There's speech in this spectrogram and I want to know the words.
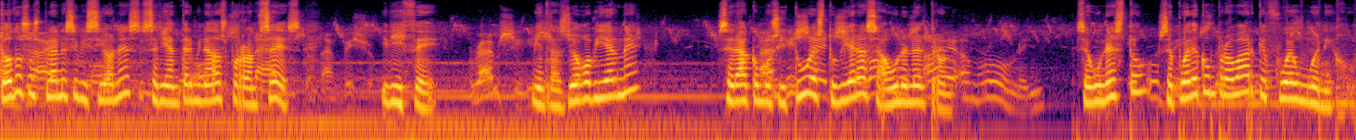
Todos sus planes y visiones serían terminados por Ramsés. Y dice, mientras yo gobierne, será como si tú estuvieras aún en el trono. Según esto, se puede comprobar que fue un buen hijo.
